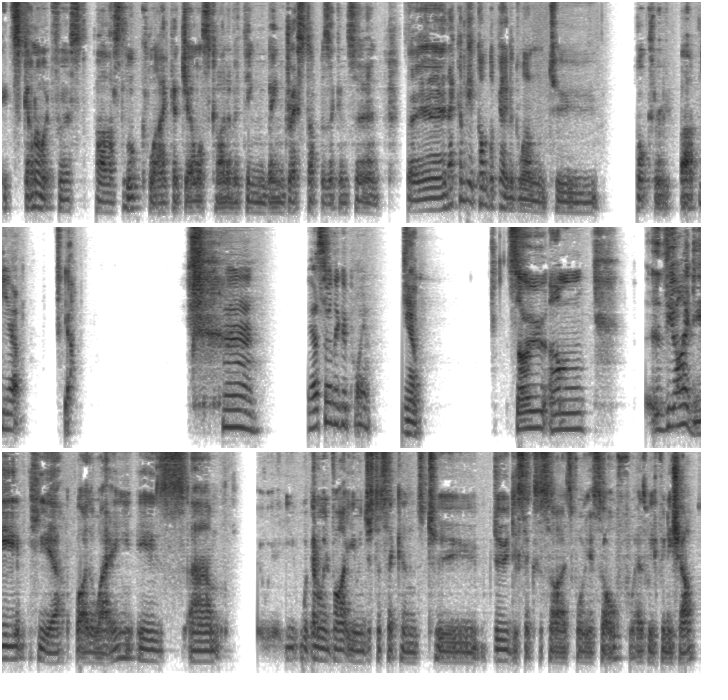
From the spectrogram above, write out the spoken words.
it's going to at first pass look like a jealous kind of a thing being dressed up as a concern. So uh, that can be a complicated one to talk through. But yeah, yeah, mm. yeah, that's a really good point. Yeah. So um, the idea here, by the way, is um, we're going to invite you in just a second to do this exercise for yourself as we finish up.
